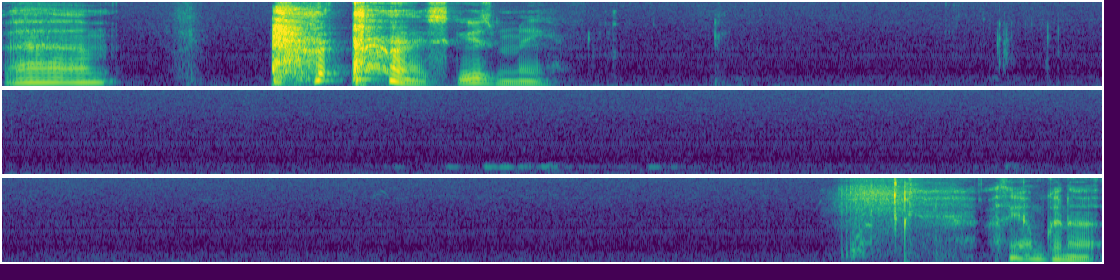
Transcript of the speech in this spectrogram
um, excuse me. I think I'm going to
